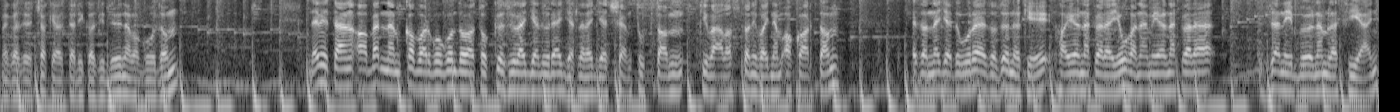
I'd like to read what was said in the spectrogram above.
meg azért csak eltelik az idő, nem aggódom. De miután a bennem kavargó gondolatok közül egyelőre egyetlen egyet sem tudtam kiválasztani, vagy nem akartam, ez a negyed óra, ez az önöké, ha élnek vele jó, ha nem élnek vele, zenéből nem lesz hiány.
